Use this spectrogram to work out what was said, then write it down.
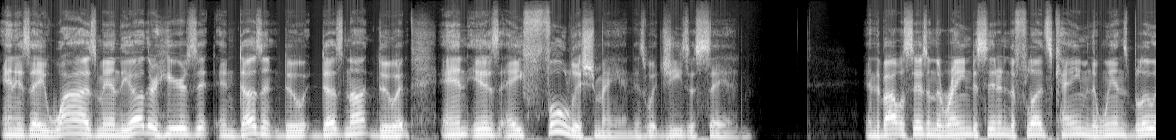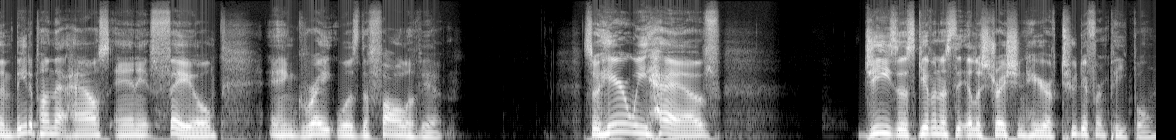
and is a wise man. The other hears it and doesn't do it, does not do it, and is a foolish man, is what Jesus said. And the Bible says, And the rain descended, and the floods came, and the winds blew and beat upon that house, and it fell, and great was the fall of it. So here we have Jesus giving us the illustration here of two different people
